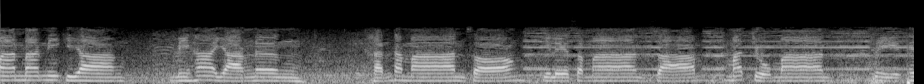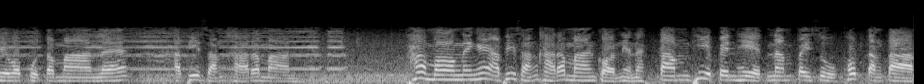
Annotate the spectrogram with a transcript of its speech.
มารมารมีกี่อย่าง มีห้าอย่างหนึ่ง ขันธมารสองกิเลสมารสามมัจจุมารสี่เทวปุตตมารและอภิสังขารมารถ้ามองในแง่อภิสังขารมารก่อนเนี่ยนะกรรมที่เป็นเหตุนำไปสู่ภพต่าง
